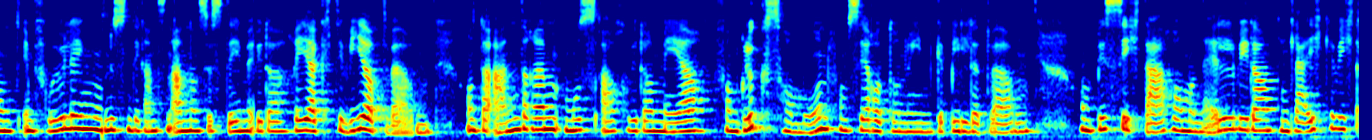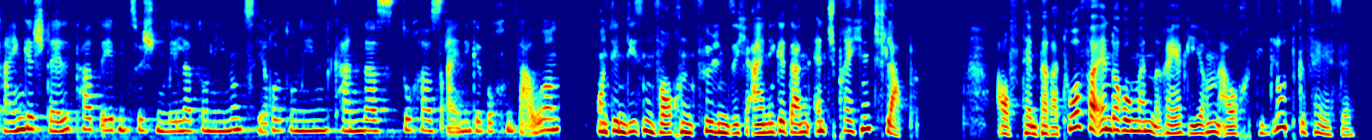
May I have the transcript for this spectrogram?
Und im Frühling müssen die ganzen anderen Systeme wieder reaktiviert werden. Unter anderem muss auch wieder mehr vom Glückshormon, vom Serotonin gebildet werden. Und bis sich da hormonell wieder ein Gleichgewicht eingestellt hat, eben zwischen Melatonin und Serotonin, kann das durchaus einige Wochen dauern. Und in diesen Wochen fühlen sich einige dann entsprechend schlapp. Auf Temperaturveränderungen reagieren auch die Blutgefäße.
